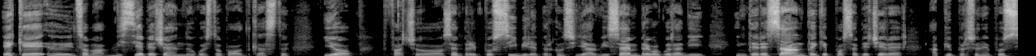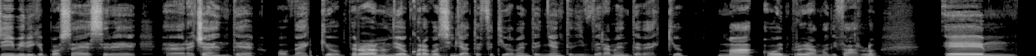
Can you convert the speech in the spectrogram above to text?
e che eh, insomma vi stia piacendo questo podcast. Io faccio sempre il possibile per consigliarvi sempre qualcosa di interessante che possa piacere a più persone possibili, che possa essere eh, recente o vecchio. Per ora non vi ho ancora consigliato effettivamente niente di veramente vecchio ma ho in programma di farlo. E, ehm,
